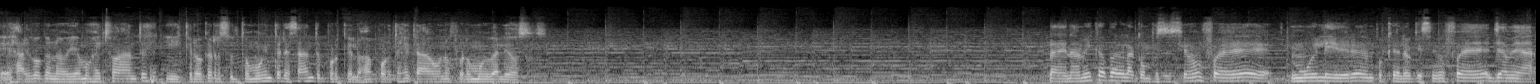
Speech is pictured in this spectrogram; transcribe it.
Es algo que no habíamos hecho antes y creo que resultó muy interesante porque los aportes de cada uno fueron muy valiosos. La dinámica para la composición fue muy libre porque lo que hicimos fue llamear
